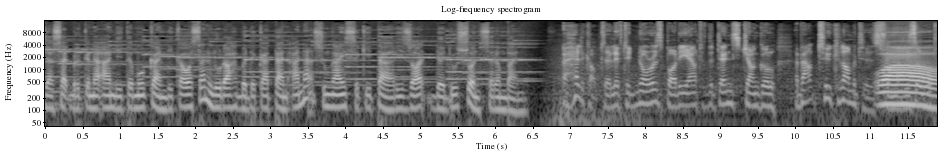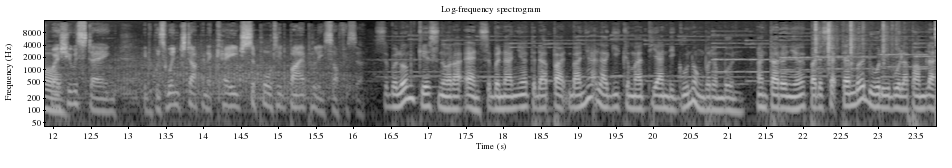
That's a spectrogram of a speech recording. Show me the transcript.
Jasad berkenaan ditemukan di kawasan lurah berdekatan anak sungai sekitar resort The Dusun Seremban. A helicopter lifted Nora's body out of the dense jungle about two kilometres from the resort where she was staying. It was winched up in a cage supported by a police officer. Sebelum kes Nora Ann, sebenarnya terdapat banyak lagi kematian di Gunung Berembun. Antaranya, pada September 2018,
